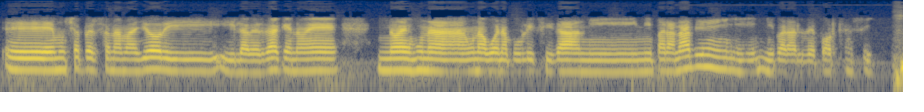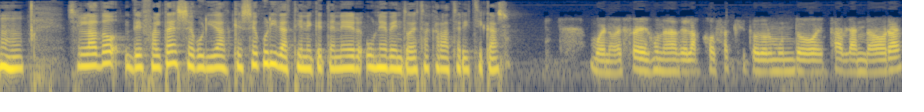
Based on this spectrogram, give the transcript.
eh, mucha persona mayor y, la verdad que no es no es una, una buena publicidad ni, ni para nadie ni, ni para el deporte en sí. Se ha hablado de falta de seguridad. ¿Qué seguridad tiene que tener un evento de estas características? Bueno, eso es una de las cosas que todo el mundo está hablando ahora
